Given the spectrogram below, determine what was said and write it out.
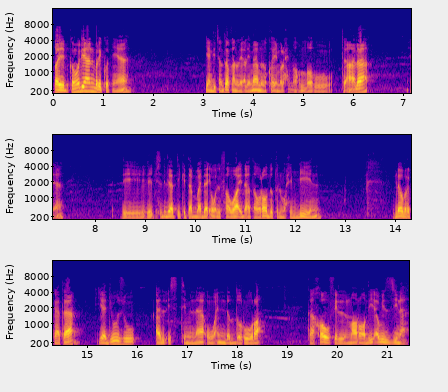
Baik, kemudian berikutnya yang dicontohkan oleh Al-Imam Al-Qayyim rahimahullahu taala ya. Di, bisa dilihat di kitab Bada'iul Fawaid atau Raudatul Muhibbin. Beliau berkata yajuzu al-istimna'u 'inda ad-darurah ka khawfil maradi aw zina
